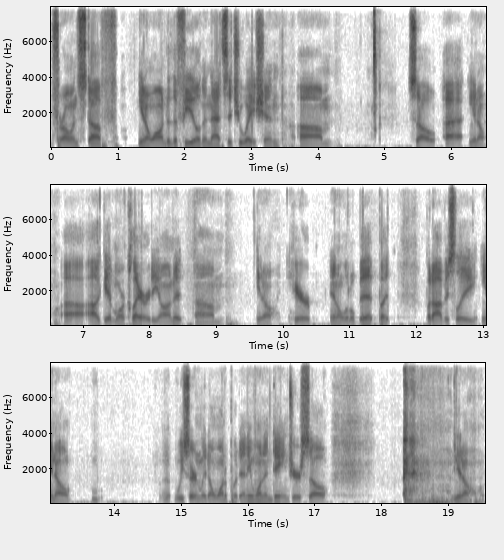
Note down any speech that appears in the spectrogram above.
throwing stuff you know onto the field in that situation. Um, so uh, you know uh, I'll get more clarity on it um, you know here in a little bit, but but obviously you know we certainly don't want to put anyone in danger. So you know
